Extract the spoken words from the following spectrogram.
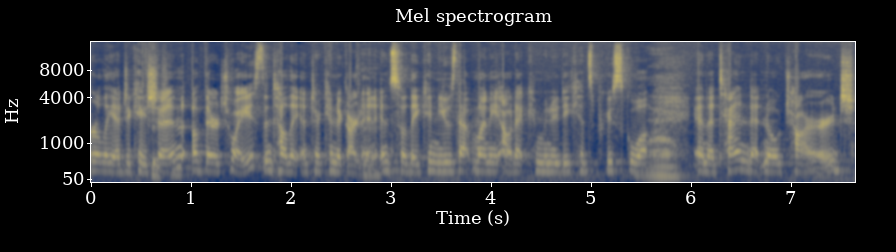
early education of their choice until they enter kindergarten. Okay. And so they can use that money out at Community Kids Preschool Wow. and attend at no charge.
